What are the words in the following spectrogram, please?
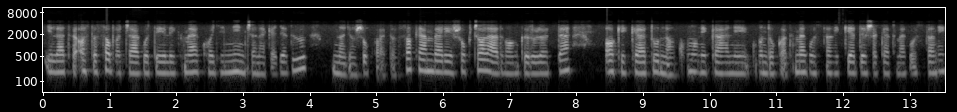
illetve azt a szabadságot élik meg, hogy nincsenek egyedül, nagyon sokfajta szakember és sok család van körülötte, akikkel tudnak kommunikálni, gondokat megosztani, kérdéseket megosztani,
